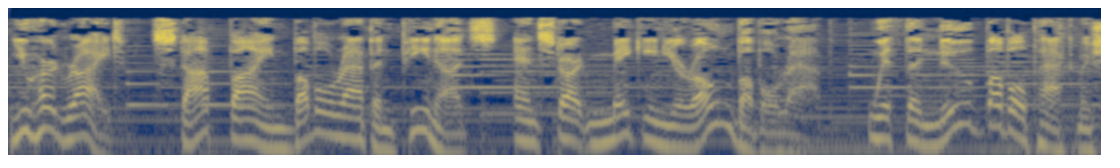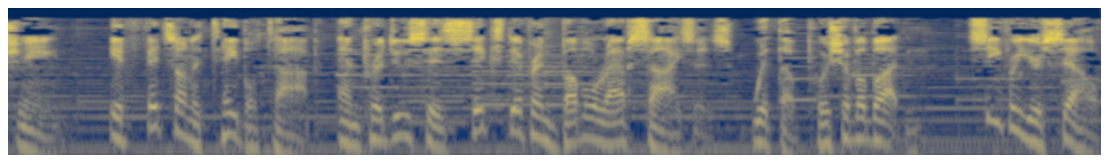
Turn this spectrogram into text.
You heard right. Stop buying bubble wrap and peanuts and start making your own bubble wrap with the new Bubble Pack machine. It fits on a tabletop and produces six different bubble wrap sizes with the push of a button. See for yourself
